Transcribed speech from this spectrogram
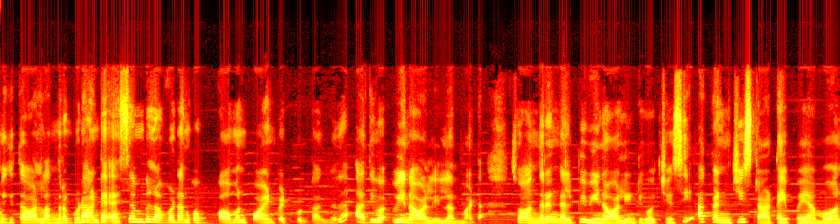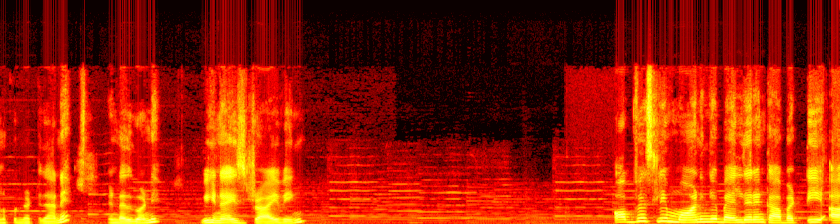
మిగతా వాళ్ళందరం కూడా అంటే అసెంబుల్ అవ్వడానికి ఒక కామన్ పాయింట్ పెట్టుకుంటాం కదా అది వీణా వాళ్ళ ఇల్లు అనమాట సో అందరం కలిపి వీణా వాళ్ళ ఇంటికి వచ్చేసి అక్కడి నుంచి స్టార్ట్ అయిపోయాము అనుకున్నట్టుగానే. అండ్ అదిగోండి వీణా ఈజ్ డ్రైవింగ్ ఆబ్వియస్లీ మార్నింగే బయలుదేరాం కాబట్టి ఆ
